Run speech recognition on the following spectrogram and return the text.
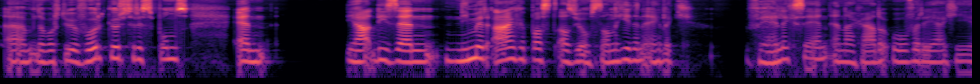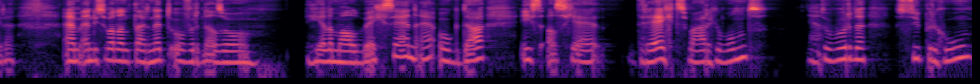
Ehm dan wordt uw voorkeursrespons. En ja, die zijn niet meer aangepast als je omstandigheden eigenlijk veilig zijn. En dan ga je overreageren. Ehm, en dus we hadden het daarnet over dat zo helemaal weg zijn. Hè. Ook dat is als jij dreigt zwaar gewond Ja. te worden, supergoed.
